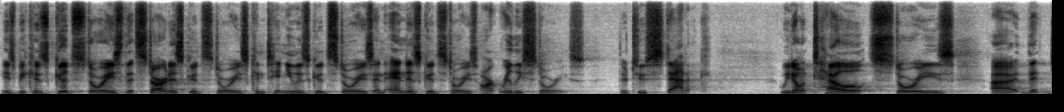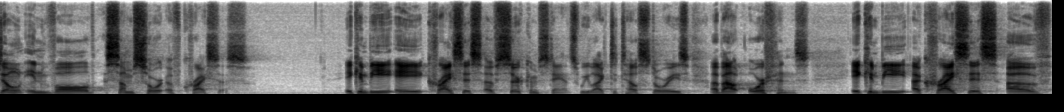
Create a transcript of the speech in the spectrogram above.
is because good stories that start as good stories, continue as good stories, and end as good stories aren't really stories. They're too static. We don't tell stories uh, that don't involve some sort of crisis. It can be a crisis of circumstance. We like to tell stories about orphans. It can be a crisis of,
